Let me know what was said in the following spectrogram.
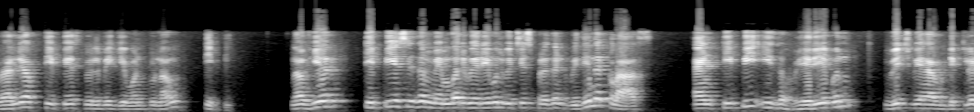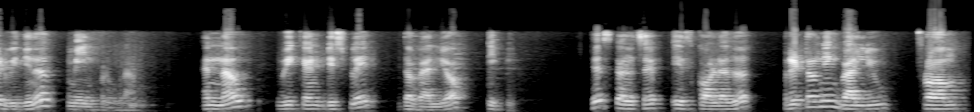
Value of TPS will be given to now TP. Now here TPS is a member variable which is present within a class and TP is a variable which we have declared within a main program. And now we can display the value of TP. This concept is called as a returning value from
